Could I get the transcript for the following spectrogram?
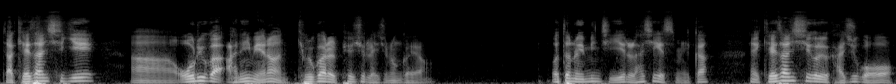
자, 계산식이 아, 오류가 아니면은 결과를 표시를 해주는 거예요. 어떤 의미인지 이해를 하시겠습니까? 네, 계산식을 가지고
